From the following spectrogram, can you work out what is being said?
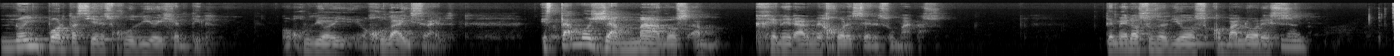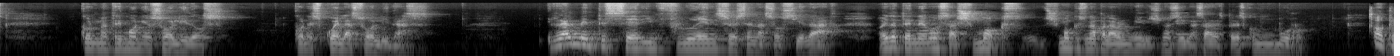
no importa si eres judío y gentil, o judío y, o judá Israel, estamos llamados a generar mejores seres humanos temerosos de Dios, con valores, con matrimonios sólidos, con escuelas sólidas. realmente ser influencers en la sociedad. Ahorita tenemos a schmucks. Schmuck es una palabra en Yiddish, no sé si la sabes, pero es como un burro. Ok.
